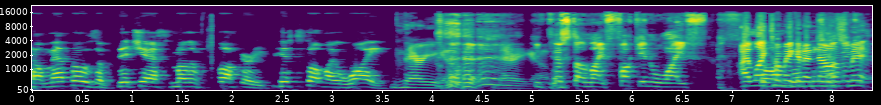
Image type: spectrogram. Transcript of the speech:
Helmeppo's a bitch ass motherfucker. He pissed on my wife. There you go. There you go. He pissed on my fucking wife. I'd like So to I'm make an making- announcement.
